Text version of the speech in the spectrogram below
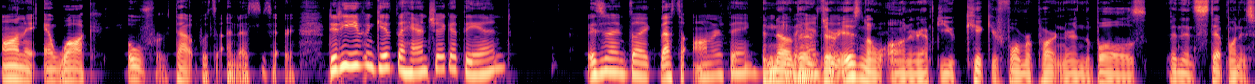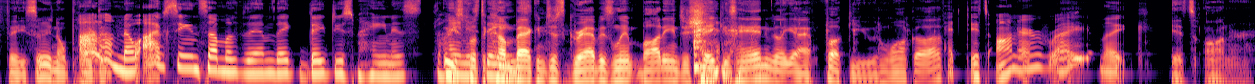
on it and walk over. That was unnecessary. Did he even give the handshake at the end? Isn't it like that's the honor thing? You no, there there is no honor after you kick your former partner in the balls and then step on his face. There is no point. I don't know. I've seen some of them. They they do some heinous. He's heinous supposed to come back and just grab his limp body and just shake his hand and be like, "Ah, fuck you," and walk off. It's honor, right? Like It's honor.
